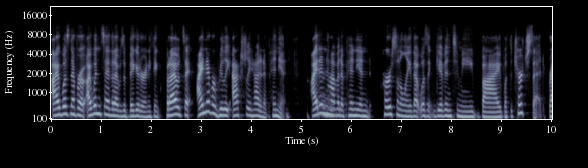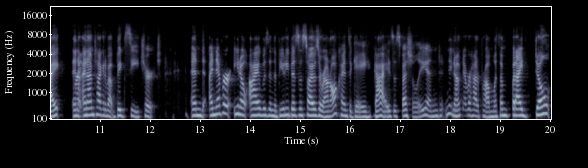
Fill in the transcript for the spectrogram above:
I, was never I wouldn't say that I was a bigot or anything but I would say I never really actually had an opinion I didn't Mhm. have an opinion personally that wasn't given to me by what the church said right and Right. and I'm talking about big C church and I never, you know, I was in the beauty business, so I was around all kinds of gay guys, especially, and you know, mm-hmm. never had a problem with them. But I don't,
